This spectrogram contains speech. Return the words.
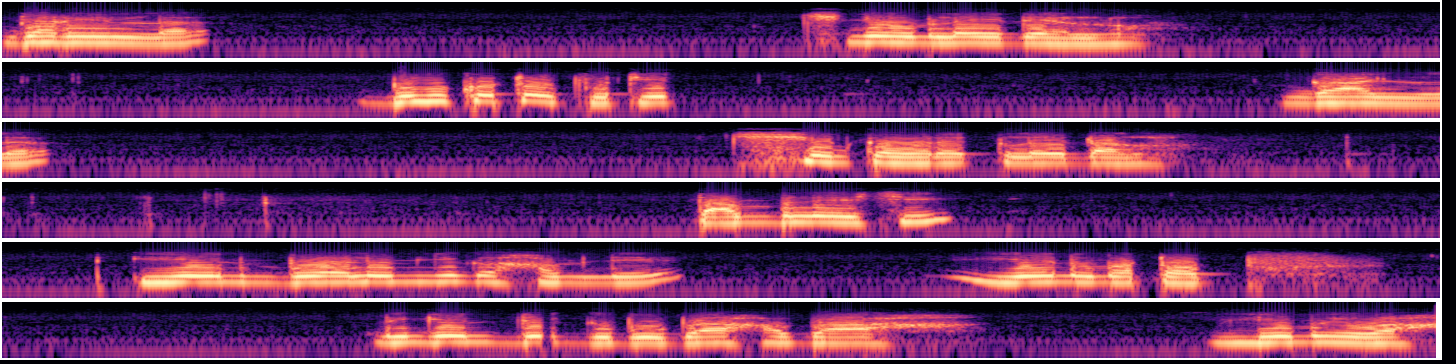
njariñ la ci ñoom lay dellu. Bu ñu ko topput it ngaañ la ci seen kaw rekk lay dal. Tàmbalee ci yéen mboolem ñi nga xam ne yéen a ma topp na ngeen dégg bu baax a baax li may wax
